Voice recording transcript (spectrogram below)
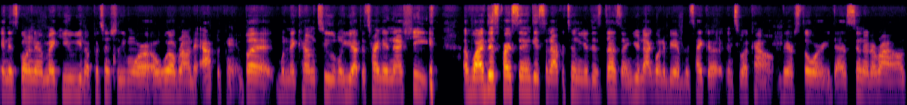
and it's going to make you, you know, potentially more a well-rounded applicant. But when they come to when you have to turn in that sheet of why this person gets an opportunity or this doesn't, you're not going to be able to take a, into account their story that's centered around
